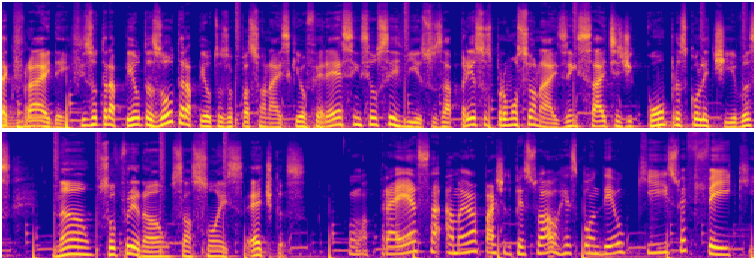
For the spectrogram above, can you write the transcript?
Black Friday, fisioterapeutas ou terapeutas ocupacionais que oferecem seus serviços a preços promocionais em sites de compras coletivas não sofrerão sanções éticas. Bom, para essa, a maior parte do pessoal respondeu que isso é fake.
